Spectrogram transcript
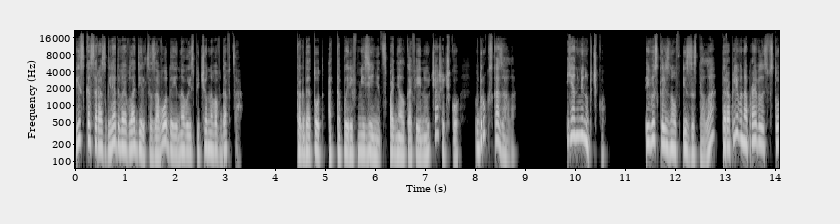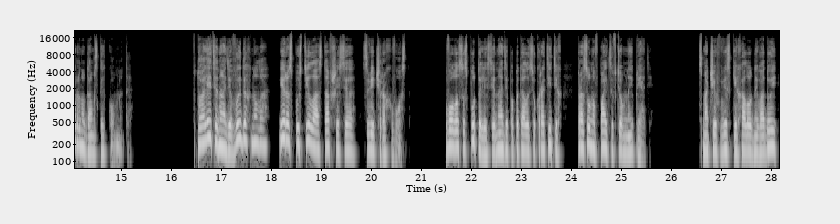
искоса разглядывая владельца завода и новоиспеченного вдовца. Когда тот, оттопырив мизинец, поднял кофейную чашечку, вдруг сказала. «Я на минуточку». и, выскользнув из-за стола, торопливо направилась в сторону дамской комнаты. В туалете Надя выдохнула и распустила оставшийся с вечера хвост. Волосы спутались, и Надя попыталась укротить их, просунув пальцы в темные пряди. Смочив виски холодной водой,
